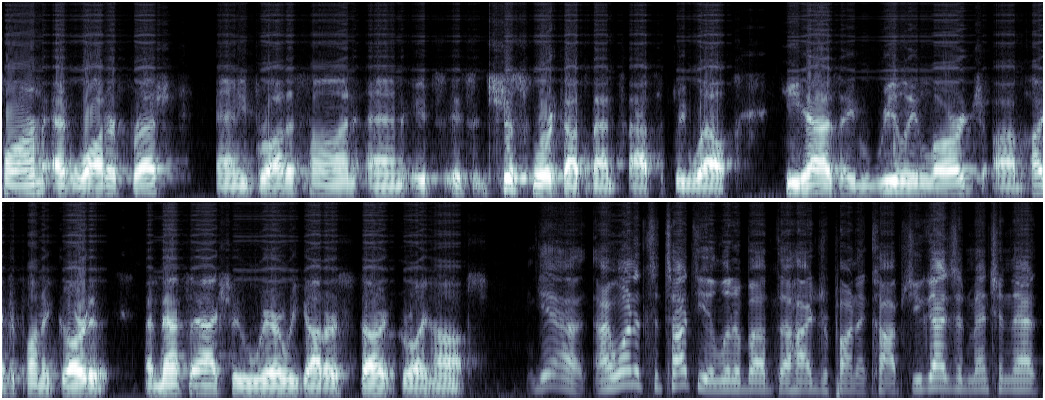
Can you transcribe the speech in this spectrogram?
farm at Waterfresh, and he brought us on, and it's, it's, it's just worked out fantastically well. He has a really large um, hydroponic garden, and that's actually where we got our start growing hops. Yeah, I wanted to talk to you a little about the hydroponic hops. You guys had mentioned that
